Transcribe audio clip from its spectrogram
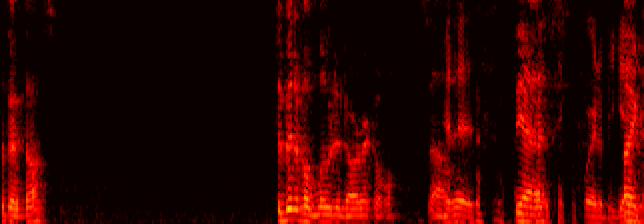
with their thoughts? It's a bit of a loaded article, so It is. Yeah, I'm trying to it's think of where to begin. like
